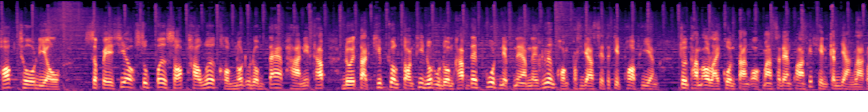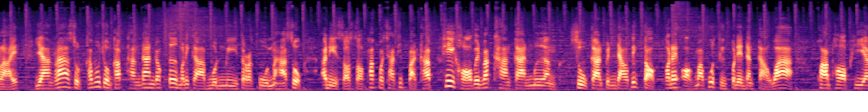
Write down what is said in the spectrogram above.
ทอล์กโชว์เดี่ยวสเปเชียลซูเปอร์ซอฟต์พาวเวอร์ของโนตอุดมแต้พาณิชย์ครับ โดยตัดคลิปช่วงตอนที่โนตอุดมครับ ได้พูดเน็บแนมในเรื่องของปรัชญาเศรษฐกิจพอเพียง จนทำเอาหลายคนต่างออกมาแสดงความคิดเห็นกันอย่างหลากหลาย อย่างล่าสุดครับผู้ชมครับ ทางด้านดรมริกาบุญมีตระกูลมหาสุข อดีตสสพักประชาธิปัตย์ครับ ที่ขอเป็นวักทางการเมือง สู่การเป็นดาวติ๊กตอกก็ได้ออกมาพูดถึงประเด็นดังกล่าวว่า ความพอเพียง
